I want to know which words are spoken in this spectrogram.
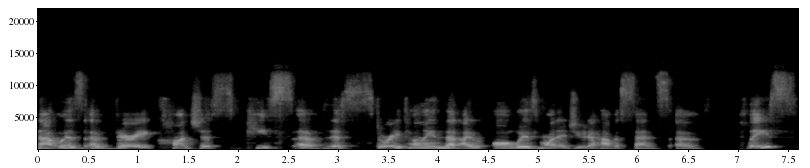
that was a very conscious piece of this storytelling that I always wanted you to have a sense of place,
